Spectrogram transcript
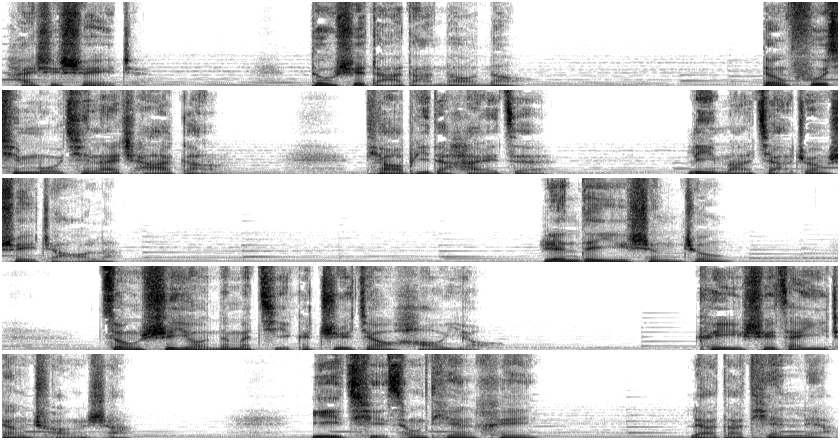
还是睡着，都是打打闹闹。等父亲母亲来查岗，调皮的孩子立马假装睡着了。人的一生中，总是有那么几个至交好友，可以睡在一张床上，一起从天黑聊到天亮。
